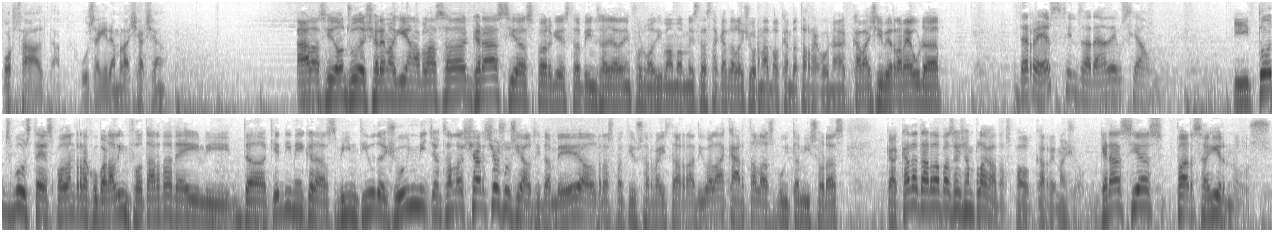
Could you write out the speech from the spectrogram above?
força alta. Us seguirem a la xarxa. Ara sí, doncs ho deixarem aquí a la plaça. Gràcies per aquesta pinzellada informativa amb el més destacat de la jornada del Camp de Tarragona. Que vagi bé reveure. De res, fins ara. Adéu-siau. I tots vostès poden recuperar l'Infotarda Daily d'aquest dimecres 21 de juny mitjançant les xarxes socials i també els respectius serveis de ràdio a la carta a les 8 emissores que cada tarda passegen plegades pel carrer Major. Gràcies per seguir-nos.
